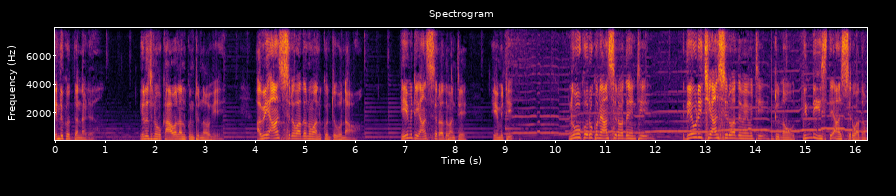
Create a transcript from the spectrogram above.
ఎందుకు వద్దన్నాడు? ఈరోజు నువ్వు కావాలనుకుంటున్నావు. అవి. అవే ఆశీర్వాదం నువ్వు అనుకుంటూ ఉన్నావు. ఏమిటి ఆశీర్వాదం అంటే? ఏమిటి? నువ్వు కోరుకునే ఆశీర్వాదం ఏంటి? దేవుడిచ్చే ఆశీర్వాదం ఏమిటి? అంటున్నావు. తిండి ఇస్తే ఆశీర్వాదం.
